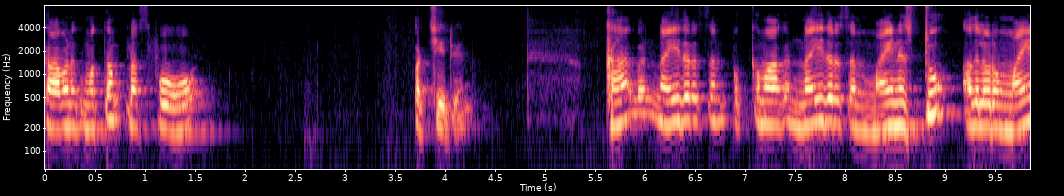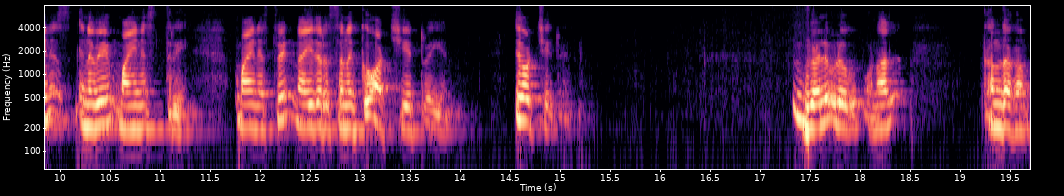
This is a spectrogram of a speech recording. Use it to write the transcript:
கார்பனுக்கு மொத்தம் ப்ளஸ் ஃபோர் ஒட்சியேட்டன் கார்பன் நைதரசன் பக்கமாக நைதரசன் மைனஸ் டூ அதில் ஒரு மைனஸ் எனவே மைனஸ் த்ரீ மைனஸ் த்ரீ நைதரசனுக்கு ஆட்சியேற்ற எண். இது ஆட்சியேற்ற எண் வலுவுலகு போனால் கந்தகம்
